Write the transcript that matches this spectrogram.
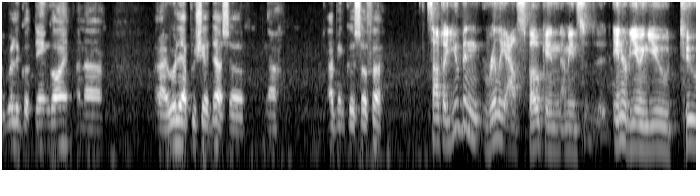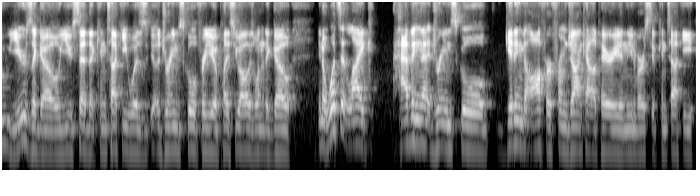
a really good thing going, and uh, and I really appreciate that. So, you know, I've been good so far. Somto, you've been really outspoken. I mean, interviewing you two years ago, you said that Kentucky was a dream school for you, a place you always wanted to go. You know, what's it like having that dream school, getting the offer from John Calipari and the University of Kentucky,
